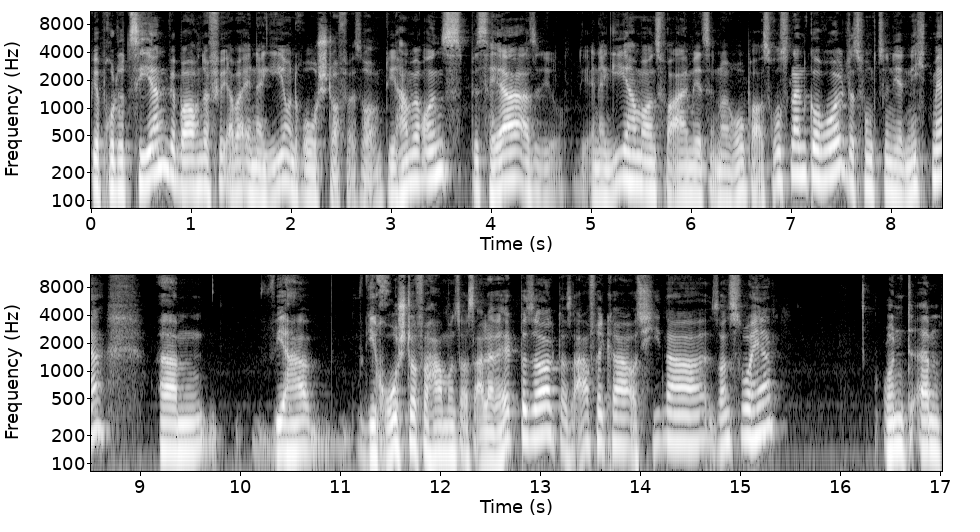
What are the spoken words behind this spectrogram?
Wir produzieren, wir brauchen dafür aber Energie und Rohstoffe. So, die haben wir uns bisher, also die, die Energie haben wir uns vor allem jetzt in Europa aus Russland geholt. Das funktioniert nicht mehr. Ähm, wir haben die Rohstoffe haben uns aus aller Welt besorgt, aus Afrika, aus China, sonst woher. Und ähm,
